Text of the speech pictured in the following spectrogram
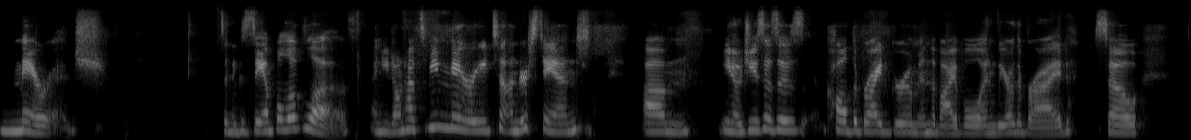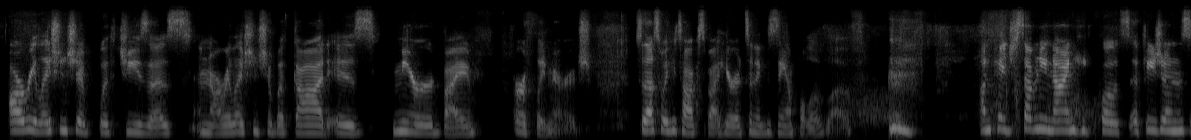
marriage. It's an example of love, and you don't have to be married to understand. Um, you know, Jesus is called the bridegroom in the Bible and we are the bride. So our relationship with Jesus and our relationship with God is mirrored by earthly marriage. So that's what he talks about here. It's an example of love. On page 79, he quotes Ephesians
